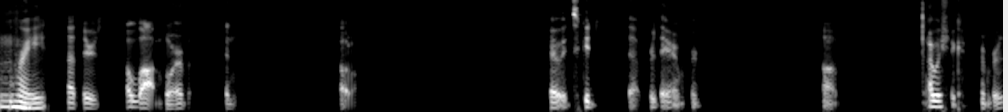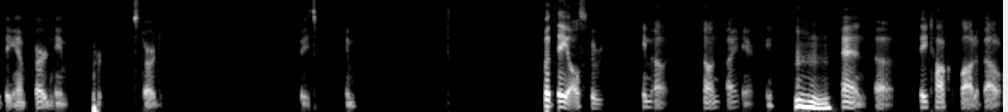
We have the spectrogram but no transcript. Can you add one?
Right. that there's a lot more of it. So it's good that we're there and we're. Um, I wish I could remember the Amtgard name of the person who started but they also came out non-binary Mm-hmm. and uh, they talk a lot about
